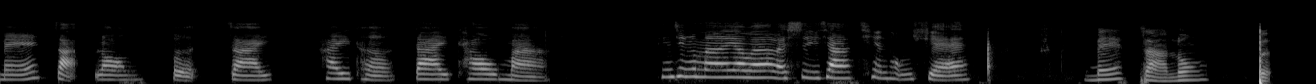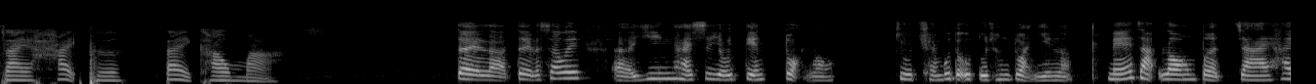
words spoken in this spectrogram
แม้จะลองเปิดใจให้เธอได้เข้ามา听清了吗？要不要来试一下？倩同学。แม้จะลองเปิดใจให้เธอได้เข้ามา 对了，对了，稍微呃音还是有一点短哦，就全部都读成短音了。แม้จะ long ไปใจให้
